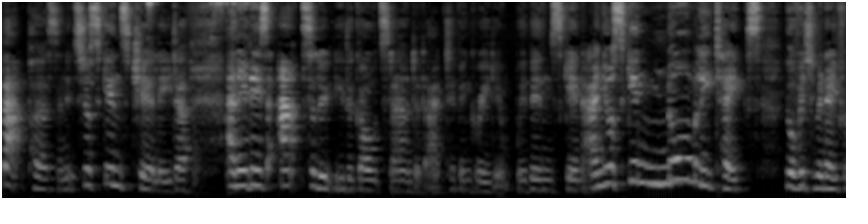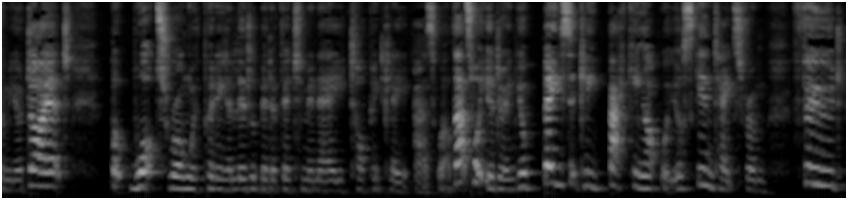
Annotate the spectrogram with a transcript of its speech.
that person. It's your skin's cheerleader. And it is absolutely the gold standard active ingredient within skin. And your skin normally takes your vitamin A from your diet. But what's wrong with putting a little bit of vitamin A topically as well? That's what you're doing. You're basically backing up what your skin takes from food,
